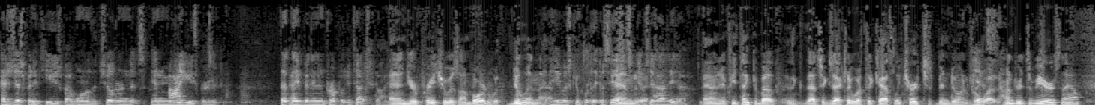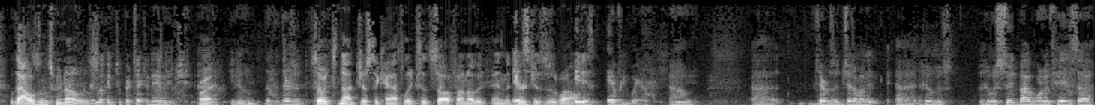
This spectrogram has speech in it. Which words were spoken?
has just been accused by one of the children that's in my youth group that they've been inappropriately touched by. And your preacher was on board with doing that. he was completely. It was his, And- it was his idea. And if you think about it, that's exactly what the Catholic Church has been doing for Yes. what, hundreds of years now? Well, Thousands? Who They're knows? looking to protect an image. Right. Uh, you know, that there's a So it's not just the Catholics, it's off on other, in the churches as well. It is everywhere. Um, uh, there was a gentleman uh, who was who was sued by one of his uh,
